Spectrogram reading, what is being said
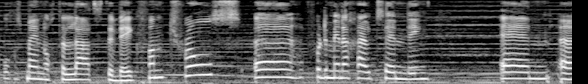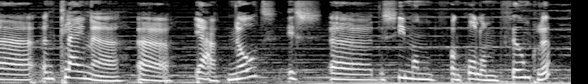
volgens mij nog de laatste week van Trolls... voor de middaguitzending. En een kleine ja, noot is de Simon van Kolm Filmclub...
